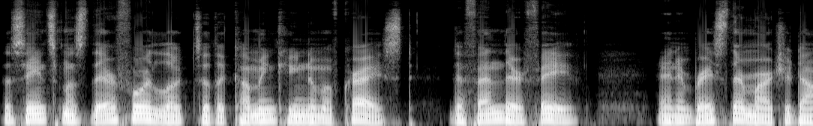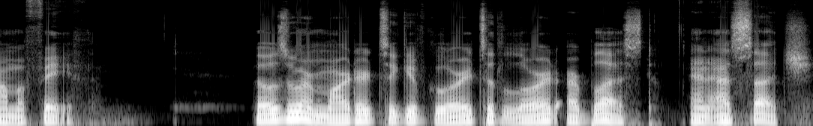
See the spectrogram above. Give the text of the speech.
The saints must therefore look to the coming kingdom of Christ, defend their faith, and embrace their martyrdom of faith. Those who are martyred to give glory to the Lord are blessed, and as such,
